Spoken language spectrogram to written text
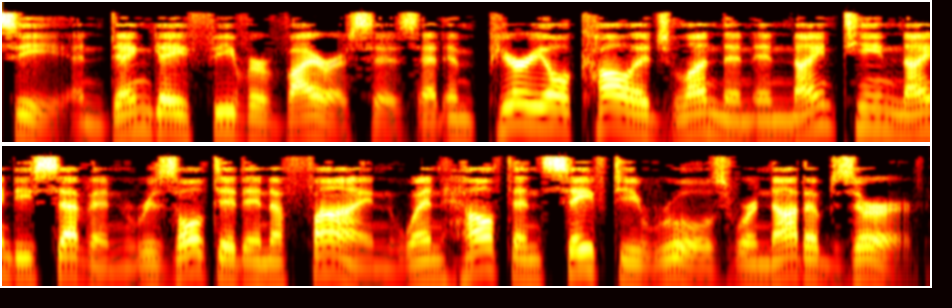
C and dengue fever viruses at Imperial College London in 1997 resulted in a fine when health and safety rules were not observed.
